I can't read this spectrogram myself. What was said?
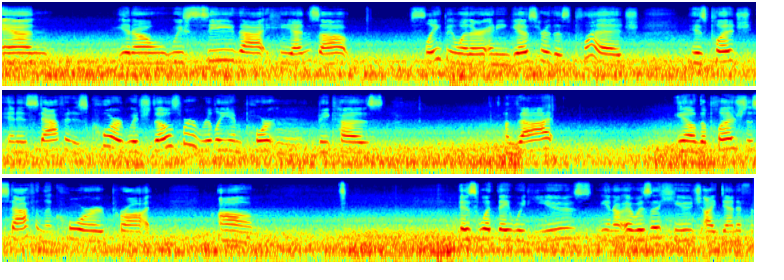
and, you know, we see that he ends up sleeping with her and he gives her this pledge his pledge and his staff and his cord, which those were really important because that, you know, the pledge, the staff, and the cord prod um, is what they would use. You know, it was a huge identify,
